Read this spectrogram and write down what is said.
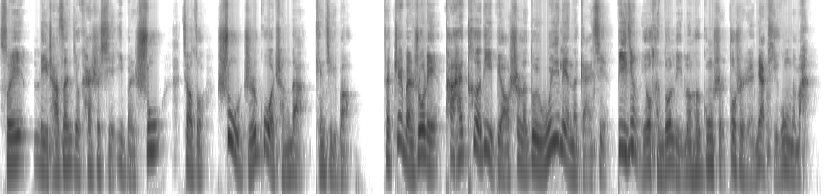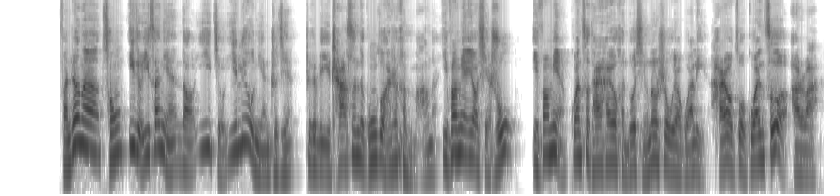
所以，理查森就开始写一本书，叫做《数值过程的天气预报》。在这本书里，他还特地表示了对威廉的感谢，毕竟有很多理论和公式都是人家提供的嘛。反正呢，从1913年到1916年之间，这个理查森的工作还是很忙的。一方面要写书，一方面观测台还有很多行政事务要管理，还要做观测啊，是吧？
